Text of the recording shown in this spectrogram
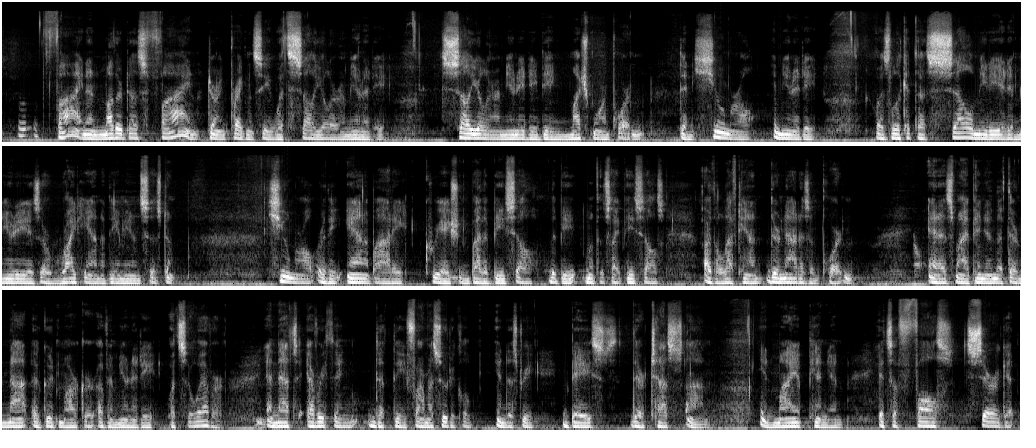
fine and mother does fine during pregnancy with cellular immunity. Cellular immunity being much more important than humoral immunity. Was look at the cell mediated immunity as a right hand of the immune system. Humoral, or the antibody creation by the B cell, the B, lymphocyte B cells, are the left hand, they're not as important. And it's my opinion that they're not a good marker of immunity whatsoever. And that's everything that the pharmaceutical industry based their tests on. In my opinion, it's a false surrogate.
